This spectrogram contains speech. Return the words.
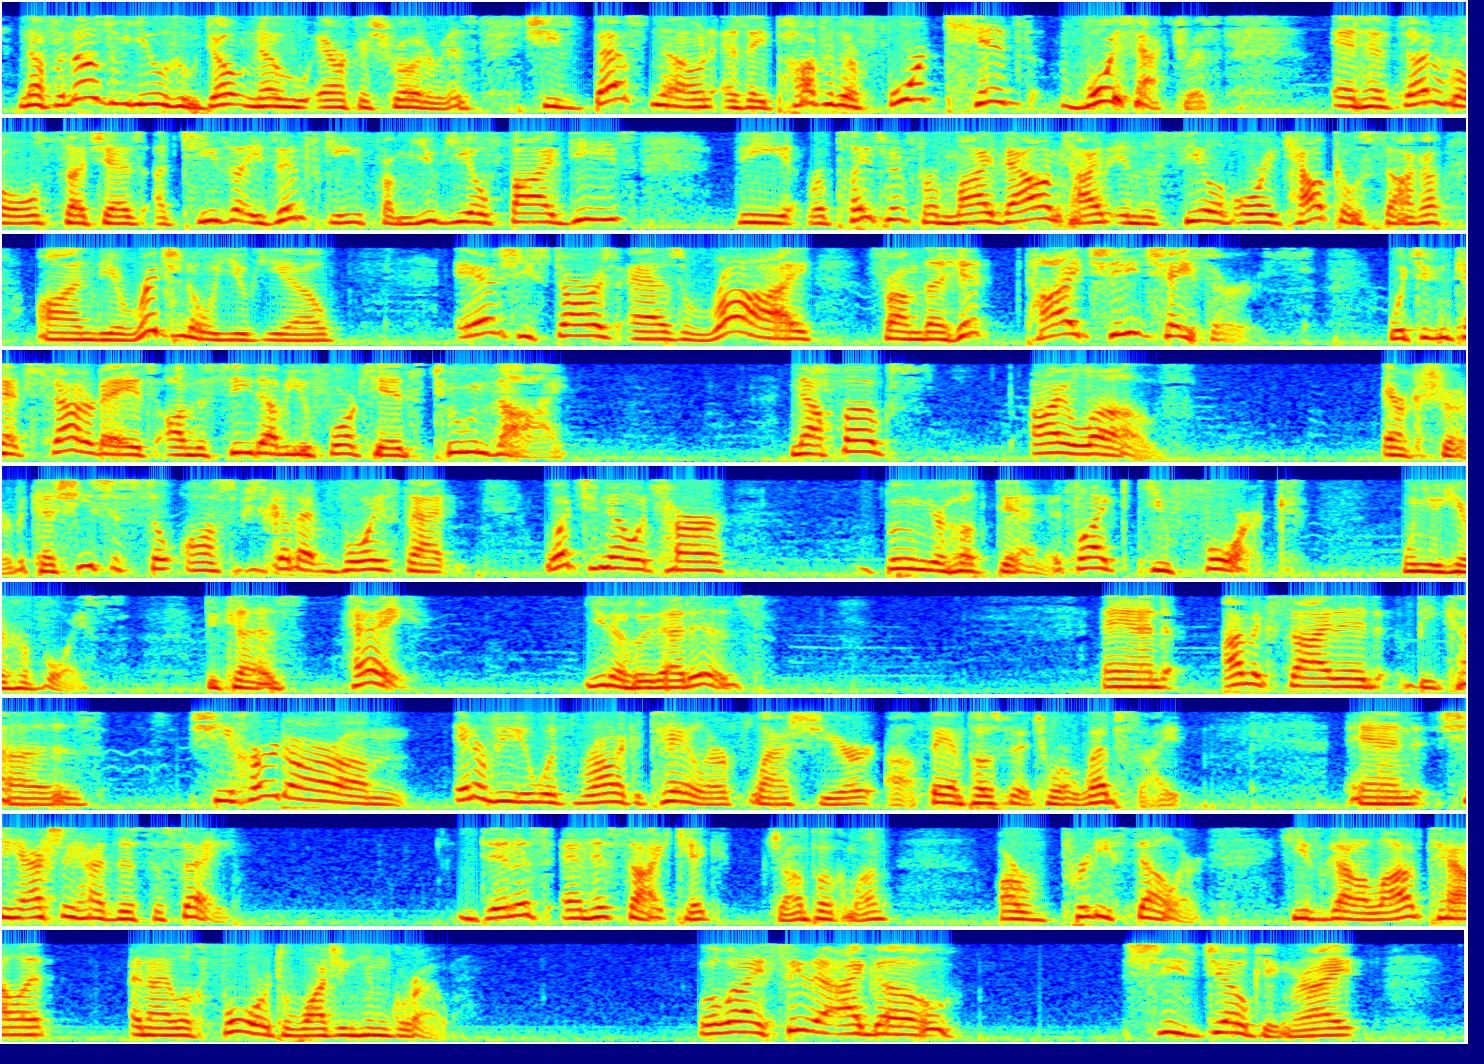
Now, for those of you who don't know who Erica Schroeder is, she's best known as a popular for kids voice actress and has done roles such as Akiza Izinski from Yu Gi Oh! 5Ds, the replacement for Mai Valentine in the Seal of Orichalco saga on the original Yu Gi Oh! and she stars as Rai from the hit Tai Chi Chasers, which you can catch Saturdays on the CW4 Kids Toonzai. Now, folks, I love Erica Schroeder because she's just so awesome. She's got that voice that once you know it's her, boom, you're hooked in. It's like euphoric when you hear her voice because, hey, you know who that is. And I'm excited because she heard our um, interview with Veronica Taylor last year. A fan posted it to our website. And she actually had this to say Dennis and his sidekick, John Pokemon, are pretty stellar. He's got a lot of talent, and I look forward to watching him grow. Well, when I see that, I go, she's joking, right?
